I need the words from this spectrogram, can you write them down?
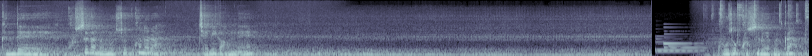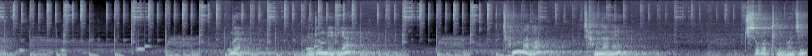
근데 코스가 너무 숏코너라 재미가 없네. 고속 코스로 해볼까? 뭐야? 유료 맵이야? 천만 원? 장난해? 취소 버튼이 뭐지?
